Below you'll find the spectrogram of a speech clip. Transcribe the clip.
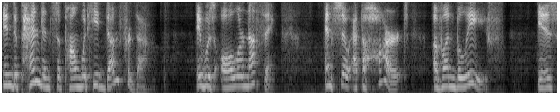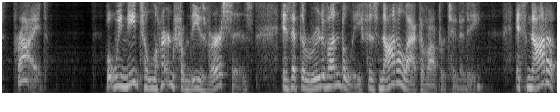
in dependence upon what He'd done for them. It was all or nothing. And so at the heart of unbelief is pride. What we need to learn from these verses is that the root of unbelief is not a lack of opportunity. It's not a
